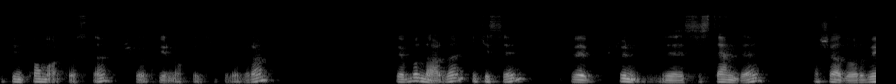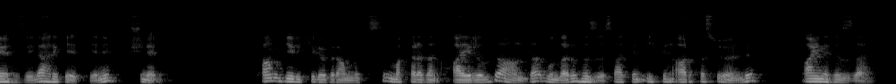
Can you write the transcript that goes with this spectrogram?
İpin tam ortası da şu 1.2 kilogram ve bunlar da ikisi ve bütün e, sistemde aşağı doğru V hızıyla hareket ettiğini düşünelim. Tam 1 kilogramlık cisim makaradan ayrıldığı anda bunların hızı zaten ipin arkası önlü aynı hızla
